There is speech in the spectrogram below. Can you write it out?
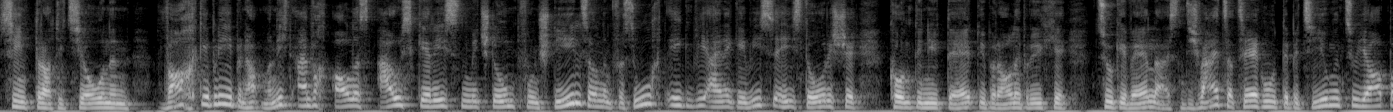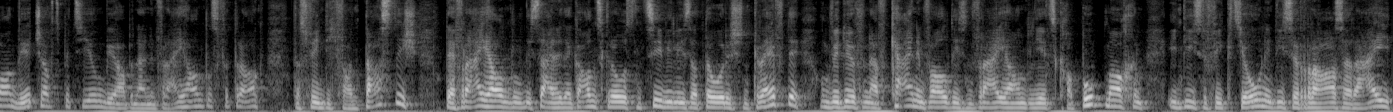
sind Traditionen wach geblieben, hat man nicht einfach alles ausgerissen mit Stumpf und Stiel, sondern versucht irgendwie eine gewisse historische Kontinuität über alle Brüche zu gewährleisten. Die Schweiz hat sehr gute Beziehungen zu Japan, Wirtschaftsbeziehungen. Wir haben einen Freihandelsvertrag. Das finde ich fantastisch. Der Freihandel ist eine der ganz großen zivilisatorischen Kräfte und wir dürfen auf keinen Fall diesen Freihandel jetzt kaputt machen in dieser Fiktion, in dieser Raserei.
